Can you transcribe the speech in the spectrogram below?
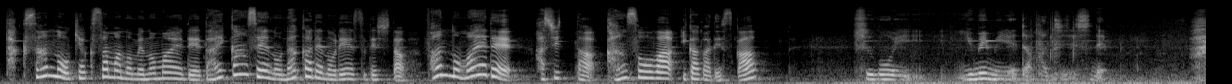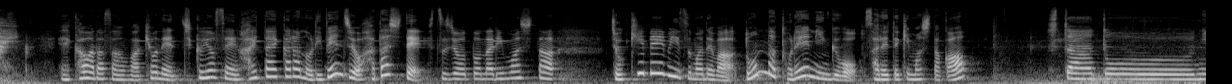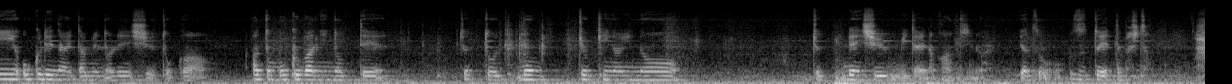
たくさんのお客様の目の前で大歓声の中でのレースでした。ファンの前で走った感想はいかがですか？すごい夢見れた感じですね。はいえ川田さんは去年地区予選敗退からのリベンジを果たして出場となりました。ジョッキーベイビーズまではどんなトレーニングをされてきましたか？スタートに遅れないための練習とかあと木馬に乗ってちょっともジョッキ乗りの練習みたいな感じのやつをずっとやってました。は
